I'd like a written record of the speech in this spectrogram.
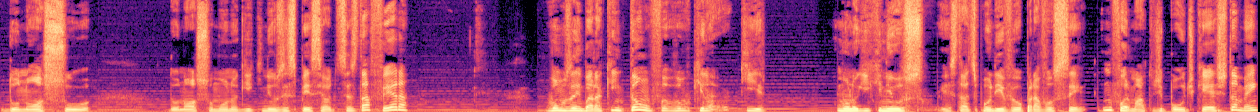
do nosso do nosso Mono Geek News especial de sexta-feira. Vamos lembrar aqui então que, que Mono Geek News está disponível para você em formato de podcast também.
